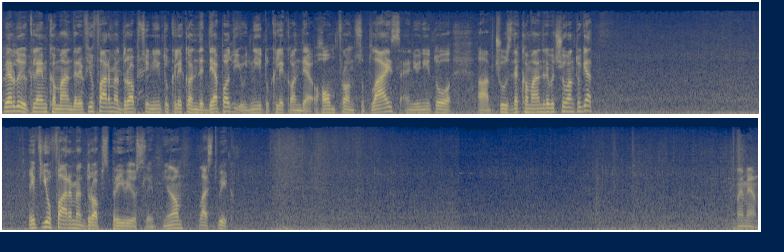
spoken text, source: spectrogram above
Where do you claim commander? If you farm a drops, you need to click on the depot, you need to click on the home front supplies, and you need to uh, choose the commander which you want to get. If you farm a drops previously, you know, last week. My man.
